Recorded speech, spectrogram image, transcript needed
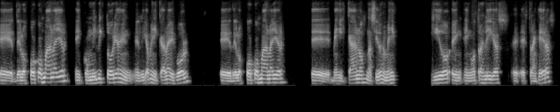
eh, de los pocos managers eh, con mil victorias en, Liga Mexicana de Béisbol, de los pocos managers mexicanos nacidos en México en, en otras ligas extranjeras,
